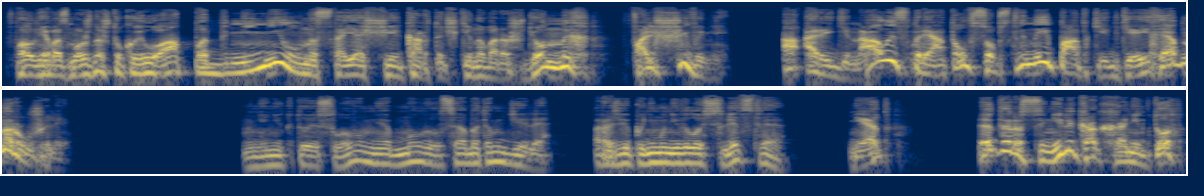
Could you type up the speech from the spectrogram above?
Вполне возможно, что Кайлуа подменил настоящие карточки новорожденных фальшивыми, а оригиналы спрятал в собственные папки, где их и обнаружили». Мне никто и словом не обмолвился об этом деле. Разве по нему не велось следствие? «Нет, это расценили как анекдот.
